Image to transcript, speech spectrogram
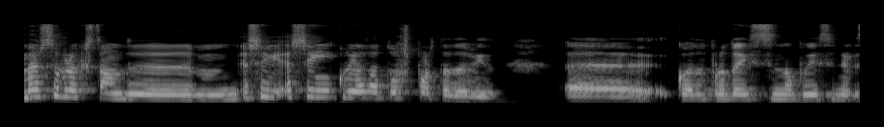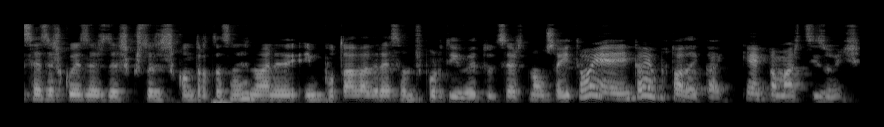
Mas sobre a questão de. Hum, achei, achei curiosa a tua resposta, David. Uh, quando perguntei se não podia ser, se essas coisas das questões das contratações não era imputada à direção desportiva e tu disseste não sei, então é, então é imputada a quem? Quem é que toma as decisões?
